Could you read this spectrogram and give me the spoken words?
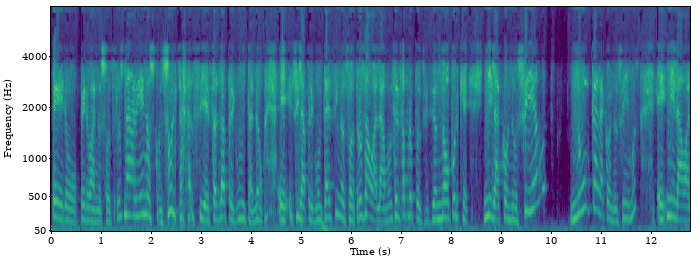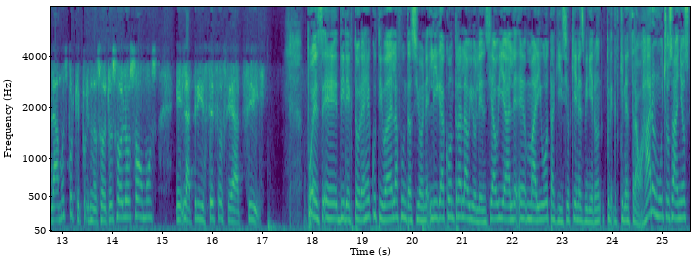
pero, pero a nosotros nadie nos consulta, si esa es la pregunta, no. Eh, si la pregunta es si nosotros avalamos esa proposición, no, porque ni la conocíamos Nunca la conocimos eh, ni la avalamos porque pues nosotros solo somos eh, la triste sociedad civil. Pues, eh, directora ejecutiva de la Fundación Liga contra la Violencia Vial, eh, Mari Botaguicio, quienes vinieron, quienes trabajaron muchos años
